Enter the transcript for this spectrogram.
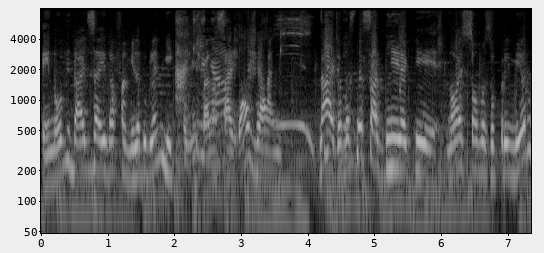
tem novidades aí da família do Glenmix. Ah, a gente vai lançar já já, hein? Nádia, você sabia que nós somos o primeiro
